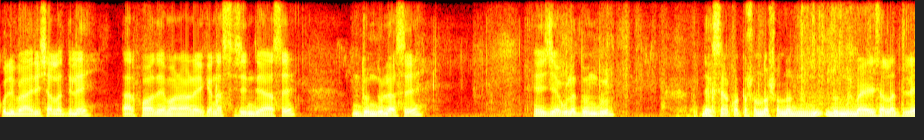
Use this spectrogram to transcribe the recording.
কুলি বাইরি চালা দিলে। তারপরে মানে এখানে সিসিন দেওয়া আছে। দুন্দুল আছে। এই যে এগুলো দুন্দুল। দেখছেন কত সুন্দর সুন্দর দুন্দুল বাইরে চালা দিলে।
